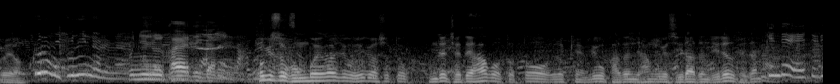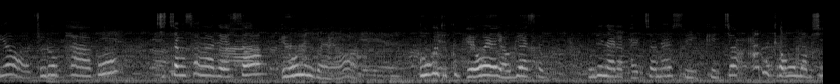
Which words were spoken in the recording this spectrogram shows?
왜요? 그럼 군인을 군인을 가야 되잖아요. 거기서 공부해가지고 여기 와서 또 군대 제대하고 또, 또 이렇게 미국 가든지 한국에서 일하든지 이래도 되잖아. 근데 애들이요 졸업하고 직장 생활해서 배우는 거예요. 그거 듣고 배워야 여기 와서 우리나라 발전할 수 있겠죠? 아무 경험 없이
